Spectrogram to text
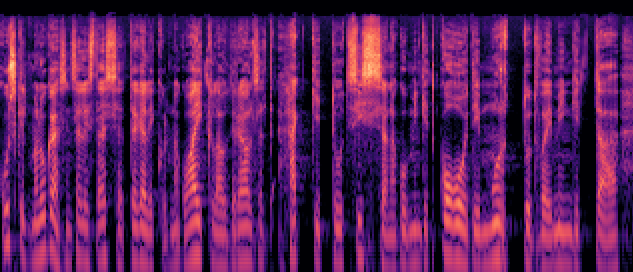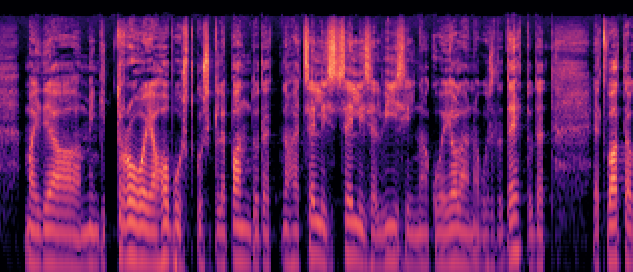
kuskilt ma lugesin sellist asja, et tegelikult nagu iCloudi reaalselt häkitud sisse nagu mingit koodi murtud või mingit, äh, ma ei tea, mingit Trooja hobust kuskile pandud, et noh, et sellist, sellisel viisil nagu ei ole nagu seda tehtud, et et vaata,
